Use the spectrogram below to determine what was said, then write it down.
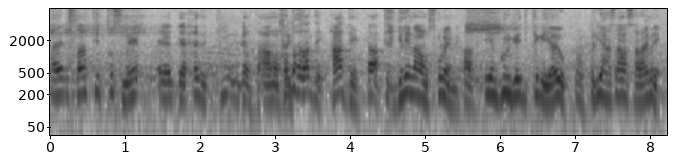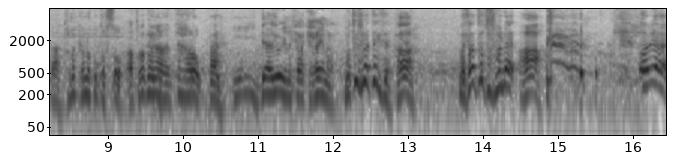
Taana waan iska daayaybe yaa yaa adeen islaantii tusmee ee dee xididkii magarata aanu ahayn. Sodohda hadde? haadee Ah. tixgelin aanu isku leynay Ah. ayaan gurigeedii tegayaayo baryahaasana salaamine tobankanna ku darso Ah, tobankan. inaad arta harow Ah. idaayo ina kala kaxaynaa ma tus baad tegaysaa ha ma islaanta tusmandheer ha oryaa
